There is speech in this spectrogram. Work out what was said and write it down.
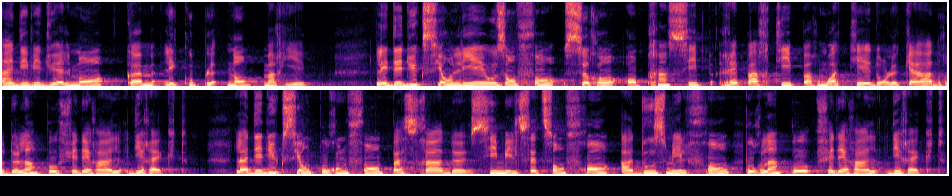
individuellement comme les couples non mariés. Les déductions liées aux enfants seront en principe réparties par moitié dans le cadre de l'impôt fédéral direct. La déduction pour enfants passera de 6 700 francs à 12 000 francs pour l'impôt fédéral direct.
